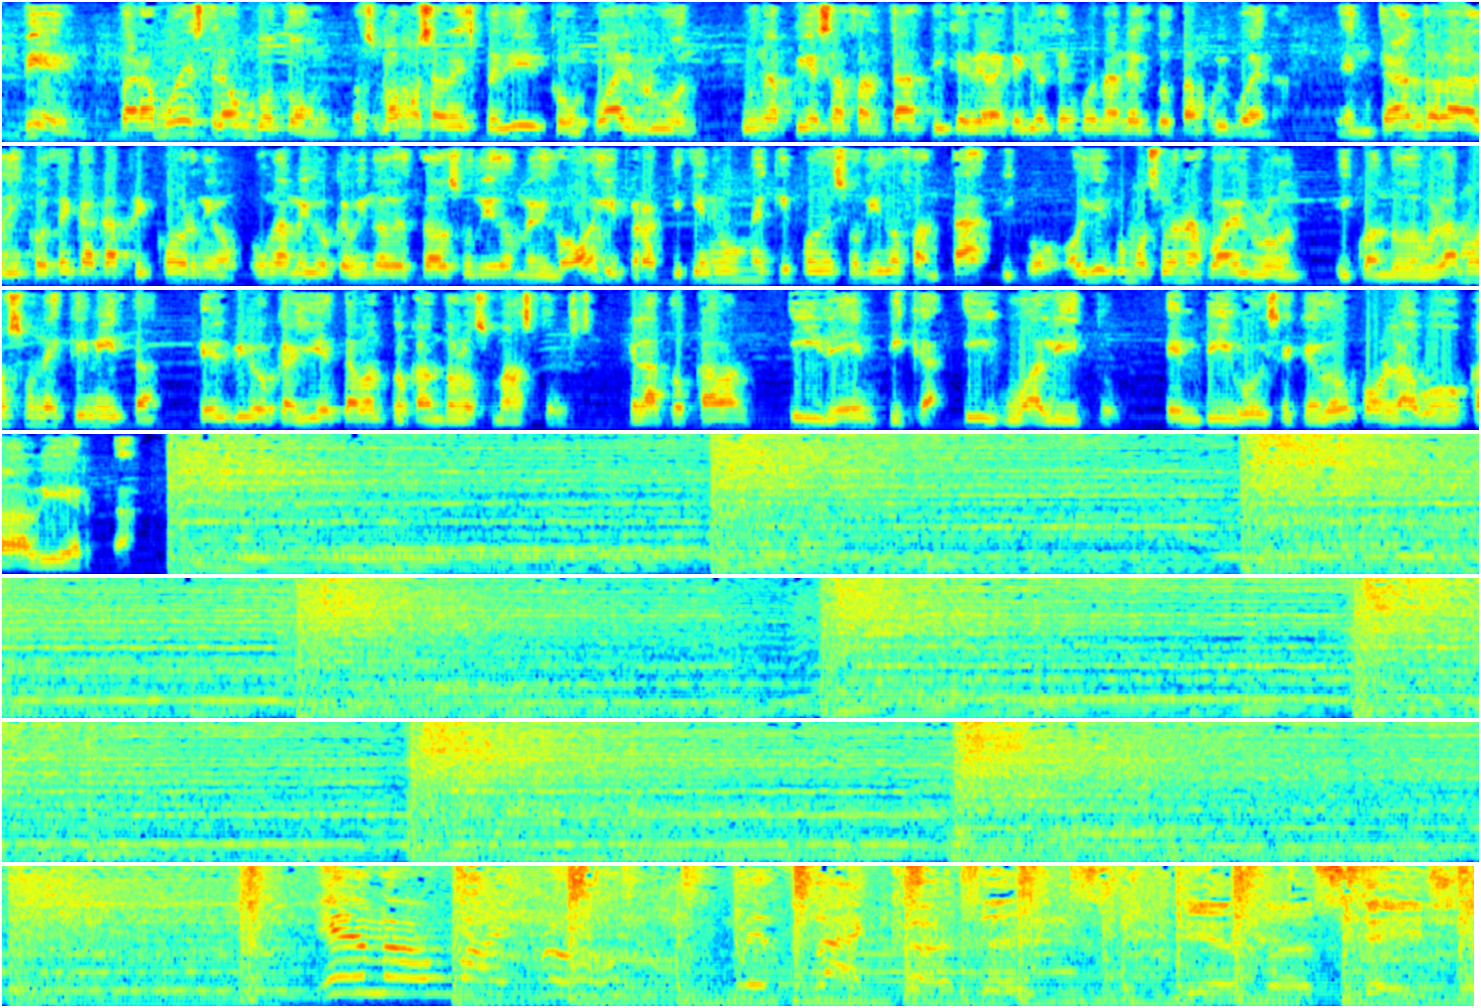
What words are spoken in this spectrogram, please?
Bien, para muestra un botón, nos vamos a despedir con Wild Rune, una pieza fantástica y de la que yo tengo una anécdota muy buena. Entrando a la discoteca Capricornio, un amigo que vino de Estados Unidos me dijo, oye, pero aquí tienen un equipo de sonido fantástico, oye cómo suena Wild Rune. Y cuando doblamos una esquinita, él vio que allí estaban tocando los Masters, que la tocaban idéntica, igualito, en vivo, y se quedó con la boca abierta. Station.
